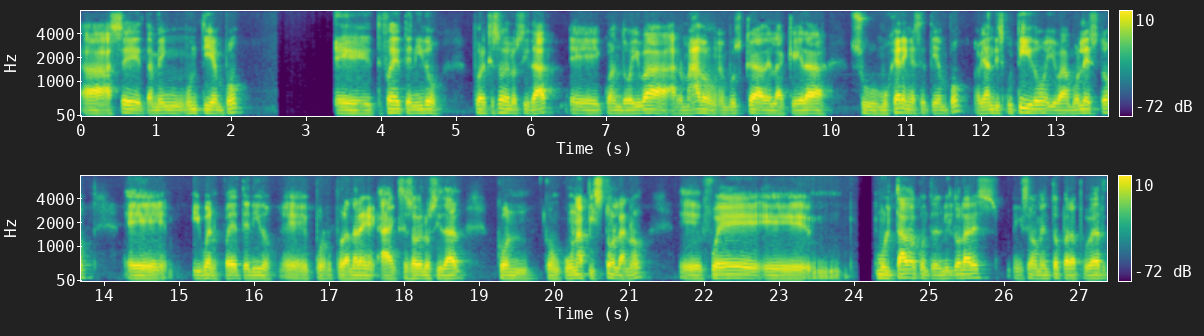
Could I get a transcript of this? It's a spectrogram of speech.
hace también un tiempo eh, fue detenido por exceso de velocidad eh, cuando iba armado en busca de la que era su mujer en ese tiempo. Habían discutido, iba molesto y bueno, fue detenido por, por, andar a exceso de velocidad con, con, con una pistola, ¿no? Fue multado con 3 mil dólares en ese momento para poder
